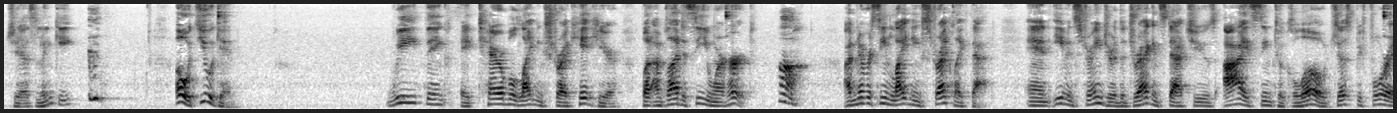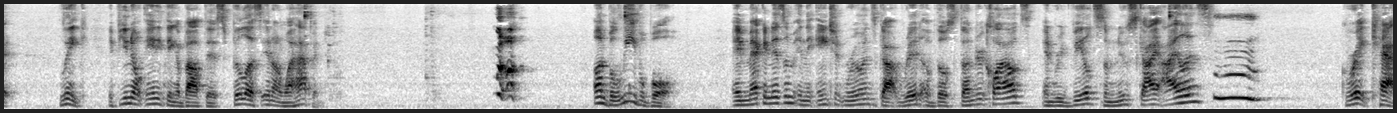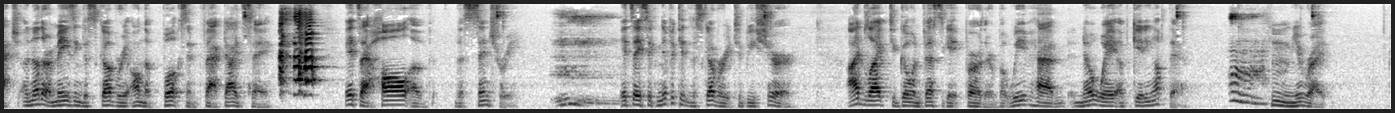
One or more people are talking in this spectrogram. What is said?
Just Linky. Oh, it's you again. We think a terrible lightning strike hit here, but I'm glad to see you weren't hurt. Huh. I've never seen lightning strike like that. And even stranger, the dragon statue's eyes seem to glow just before it. Link, if you know anything about this, fill us in on what happened. Unbelievable! A mechanism in the ancient ruins got rid of those thunder clouds and revealed some new sky islands? Great catch. Another amazing discovery on the books, in fact, I'd say. It's a haul of the century. It's a significant discovery, to be sure. I'd like to go investigate further, but we've had no way of getting up there. Hmm, you're right.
